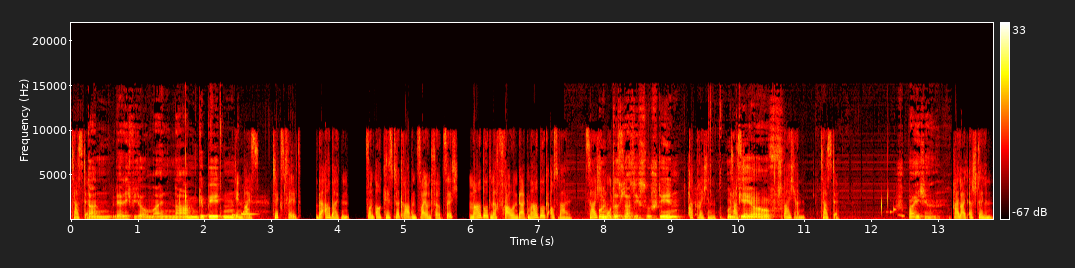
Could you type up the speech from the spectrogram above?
Taste. Dann werde ich wieder um einen Namen gebeten. Hinweis. Textfeld. Bearbeiten. Von Orchestergraben 42. Marburg nach Frauenberg. Marburg Auswahl. Und das lasse ich so stehen Abbrechen. und Taste. gehe auf Speichern. Taste. Speichern. Highlight erstellen.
